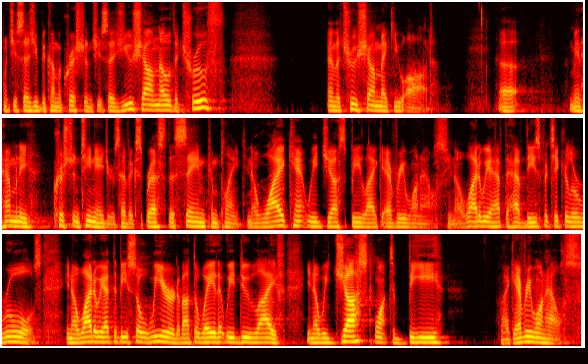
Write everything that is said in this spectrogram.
when she says you become a Christian. She says, You shall know the truth, and the truth shall make you odd. Uh, I mean, how many Christian teenagers have expressed the same complaint. You know, why can't we just be like everyone else? You know, why do we have to have these particular rules? You know, why do we have to be so weird about the way that we do life? You know, we just want to be like everyone else.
